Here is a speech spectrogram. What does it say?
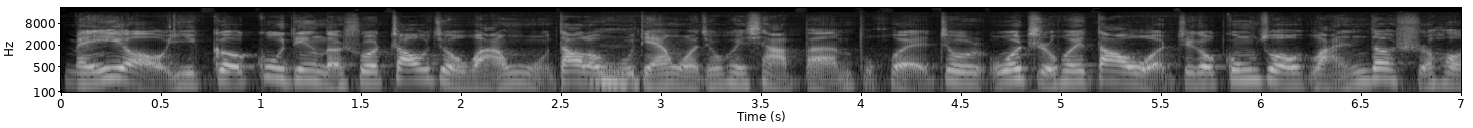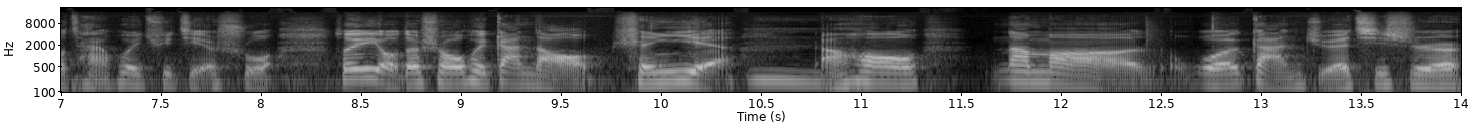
没有一个固定的说朝九晚五，到了五点我就会下班，不会，就我只会到我这个工作完的时候才会去结束，所以有的时候会干到深夜，嗯，然后。那么我感觉，其实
